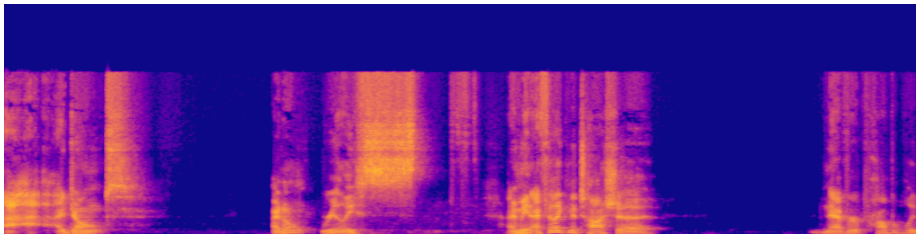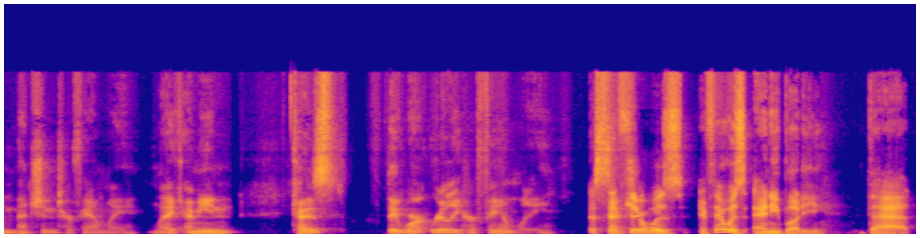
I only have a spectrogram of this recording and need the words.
I I, don't I don't really I mean, I feel like Natasha never probably mentioned her family. Like, I mean, because they weren't really her family. if there was if there was anybody that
